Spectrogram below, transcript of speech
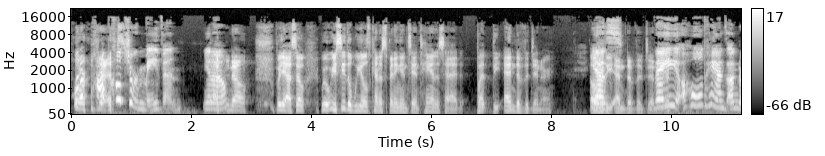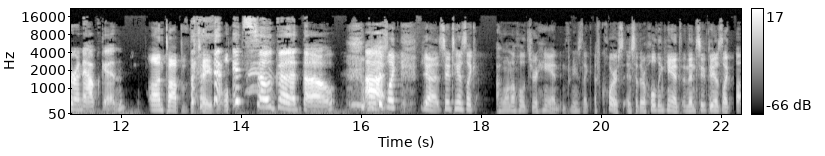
What a pop culture maven, you know? Know. But yeah, so we, we see the wheels kind of spinning in Santana's head, but the end of the dinner. Oh, Yes. the end of the dinner. They hold hands under a napkin. on top of the table. It's so good, though. Uh, Because like, yeah, Santana's like, I want to hold your hand, and Brittany's like, of course. And so they're holding hands, and then Cynthia's like uh,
